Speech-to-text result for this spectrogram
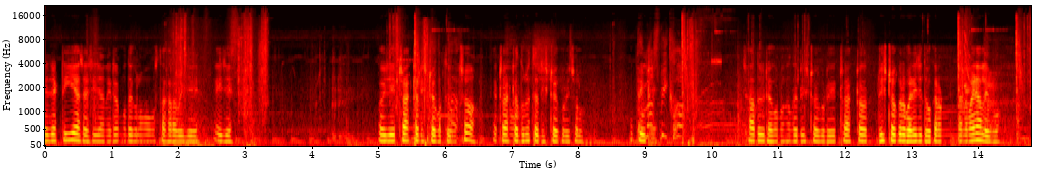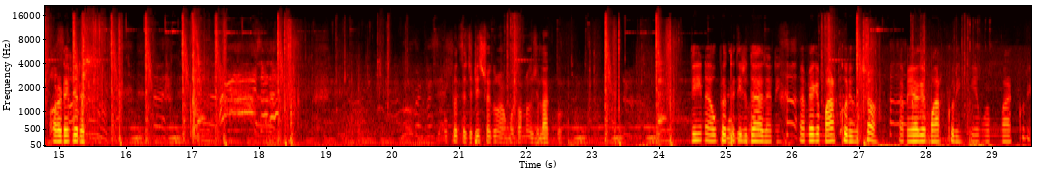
এই যে একটা ইয়ে আছে সিজান এটার মধ্যে কোনো অবস্থা খারাপ এই যে এই যে ওই যে ট্রাকটা ডিস্ট্রয় করতে বুঝছ এই ট্রাকটা দূরে থেকে ডিস্ট্রয় করি চলো. ছাদ উঠে কোনো ডিস্ট্রয় করি এই ট্রাকটা ডিস্ট্রয় করে বাইরে যেতে হবে, কারণ মাইনা লাগবো ওরা ডেঞ্জারাস উপরে থেকে ডিস্ট্রয় করুন আমার অন্য কিছু লাগবো। দেখি না উপরে থেকে কিছু দেখা যায়নি আমি আগে মার্ক করি বুঝছ? আমি আগে মার্ক করি। মার্ক করি?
